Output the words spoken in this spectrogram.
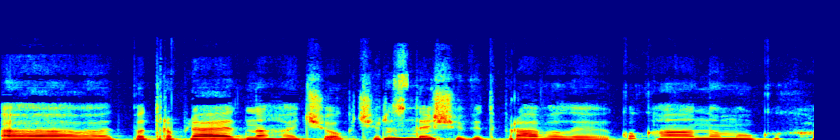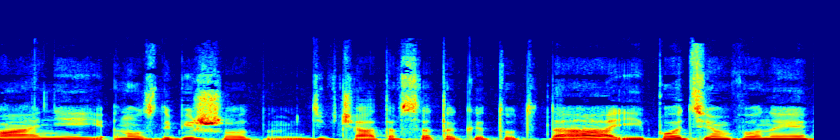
е, потрапляють на гачок через mm те, що відправили коханому, коханій, ну, здебільшого там, дівчата все-таки тут, да, і потім вони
